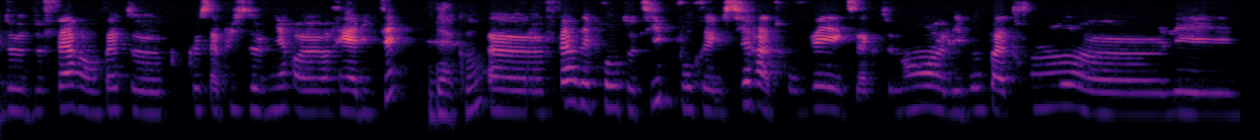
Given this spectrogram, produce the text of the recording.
de, de faire en fait euh, que ça puisse devenir réalité. D'accord. faire des prototypes pour réussir à trouver exactement les bons patrons, les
